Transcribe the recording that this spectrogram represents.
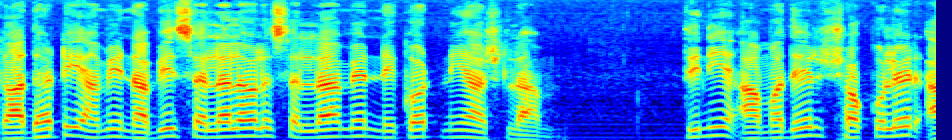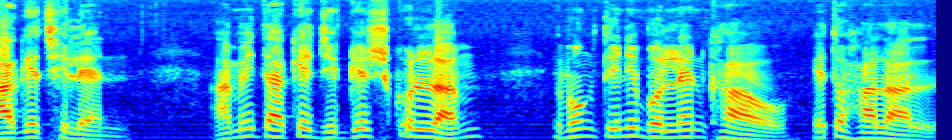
গাধাটি আমি নবী সাল্লাহ সাল্লামের নিকট নিয়ে আসলাম। তিনি আমাদের সকলের আগে ছিলেন। আমি তাকে জিজ্ঞেস করলাম এবং তিনি বললেন, খাও, এ তো হালাল।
